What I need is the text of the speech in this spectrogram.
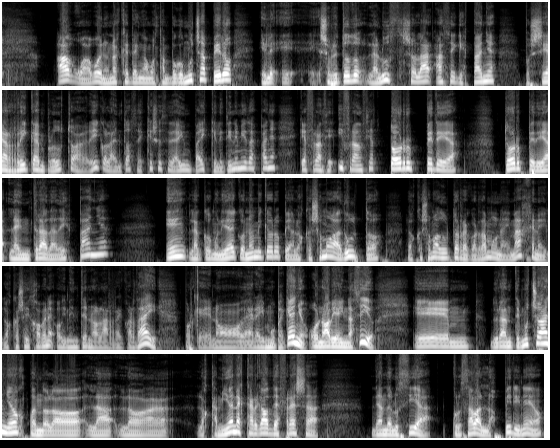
agua, bueno, no es que tengamos tampoco mucha, pero eh, eh, sobre todo la luz solar hace que España pues sea rica en productos agrícolas. Entonces, ¿qué sucede? Hay un país que le tiene miedo a España, que es Francia, y Francia torpedea, torpedea la entrada de España en la Comunidad Económica Europea. Los que somos adultos, los que somos adultos recordamos una imagen y los que sois jóvenes obviamente no las recordáis, porque no erais muy pequeños o no habíais nacido. Eh, durante muchos años, cuando los, la, los camiones cargados de fresas de Andalucía cruzaban los Pirineos,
